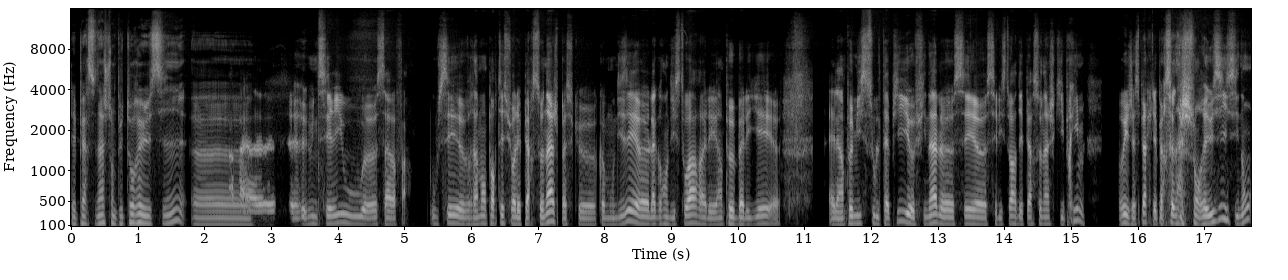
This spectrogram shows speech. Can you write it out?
Les personnages sont plutôt réussis. euh, Euh, une série où euh, ça, enfin, où c'est vraiment porté sur les personnages parce que, comme on disait, la grande histoire, elle est un peu balayée, elle est un peu mise sous le tapis. Au final, c'est c'est l'histoire des personnages qui prime. Oui, j'espère que les personnages sont réussis, sinon.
